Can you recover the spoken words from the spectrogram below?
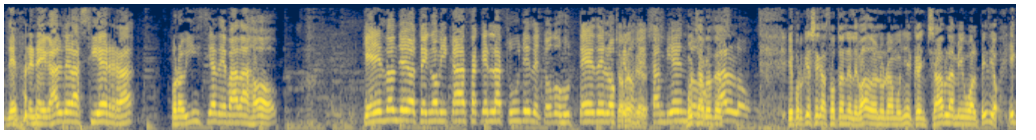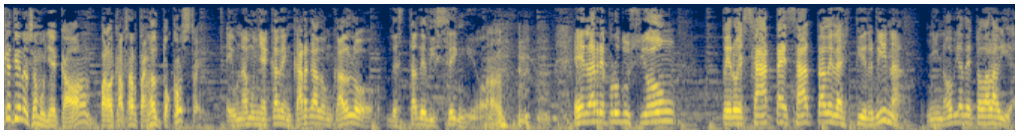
de Frenegal de la Sierra, provincia de Badajoz, que es donde yo tengo mi casa, que es la suya y de todos ustedes, los Muchas que nos están viendo. Muchas don gracias. Carlos. ¿Y por qué se gastó tan elevado en una muñeca hinchable, amigo Alpidio? ¿Y qué tiene esa muñeca para alcanzar tan alto coste? Es una muñeca de encarga, don Carlos, de esta de diseño. Ah. Es la reproducción, pero exacta, exacta, de la estirvina, mi novia de toda la vida.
